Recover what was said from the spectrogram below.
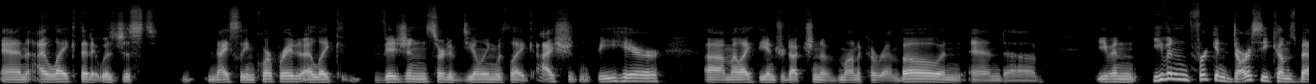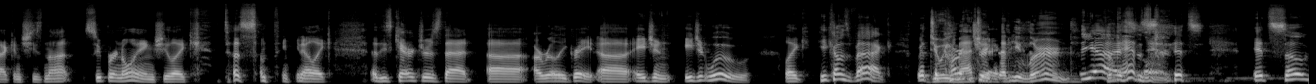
And I like that it was just nicely incorporated. I like Vision sort of dealing with, like, I shouldn't be here. Um, I like the introduction of Monica Rambeau and, and, uh, even even freaking Darcy comes back and she's not super annoying. She like does something, you know, like uh, these characters that uh, are really great. Uh, Agent Agent Woo, like he comes back with doing magic trick. that he learned. Yeah, it's, it's it's so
